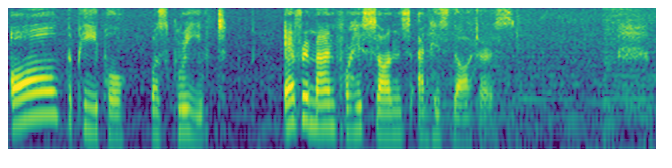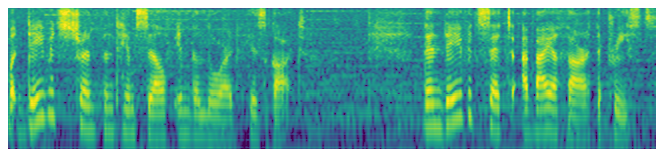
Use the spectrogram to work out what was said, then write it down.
all the people was grieved, every man for his sons and his daughters. But David strengthened himself in the Lord his God. Then David said to Abiathar the priest,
